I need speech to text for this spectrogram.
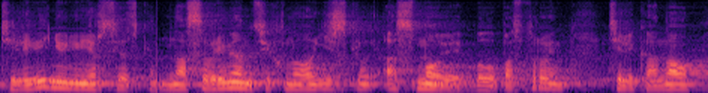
телевидение университетское, на современной технологической основе был построен телеканал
